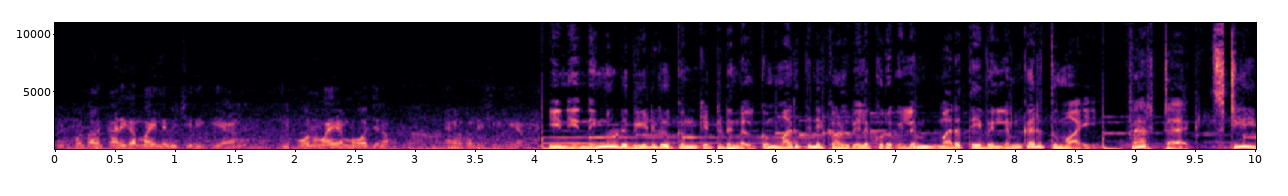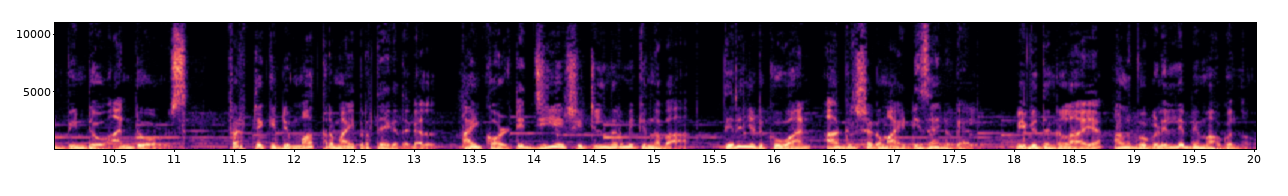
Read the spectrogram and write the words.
ഇപ്പോൾ താൽക്കാലികമായി ലഭിച്ചിരിക്കുകയാണ്. ഇനി പൂർണമായ മോചനം ഞങ്ങൾ പ്രതീക്ഷിക്കുകയാണ്. ഇനി നിങ്ങളുടെ വീടുകൾക്കും കെട്ടിടങ്ങൾക്കും മരത്തിനേക്കാൾ വിലക്കുറവിലും മരത്തെ വില്ലും കരുത്തുമായി Fairtag steel window and doors ഫെർടെക്കിന്റെ മാത്രമായി പ്രത്യേകതകൾ ഹൈ ക്വാളിറ്റി ജി എ ഷീറ്റിൽ നിർമ്മിക്കുന്നവ. തിരഞ്ഞെടുക്കുവാൻ ആകർഷകമായ ഡിസൈനുകൾ വിവിധങ്ങളായ അളവുകളിൽ ലഭ്യമാകുന്നു.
